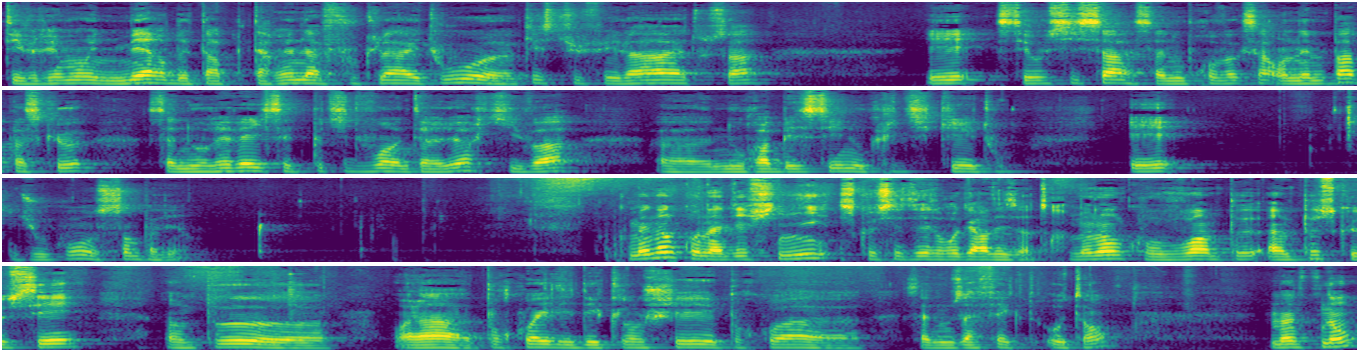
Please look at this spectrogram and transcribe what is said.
t'es vraiment une merde, t'as rien à foutre là et tout, qu'est-ce que tu fais là et tout ça? Et c'est aussi ça, ça nous provoque ça. On n'aime pas parce que ça nous réveille cette petite voix intérieure qui va euh, nous rabaisser, nous critiquer et tout. Et du coup, on se sent pas bien. Donc maintenant qu'on a défini ce que c'était le regard des autres, maintenant qu'on voit un peu, un peu ce que c'est, un peu euh, voilà pourquoi il est déclenché, pourquoi ça nous affecte autant, maintenant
